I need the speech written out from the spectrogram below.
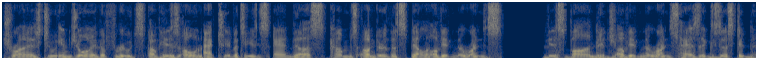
tries to enjoy the fruits of his own activities and thus comes under the spell of ignorance. This bondage of ignorance has existed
